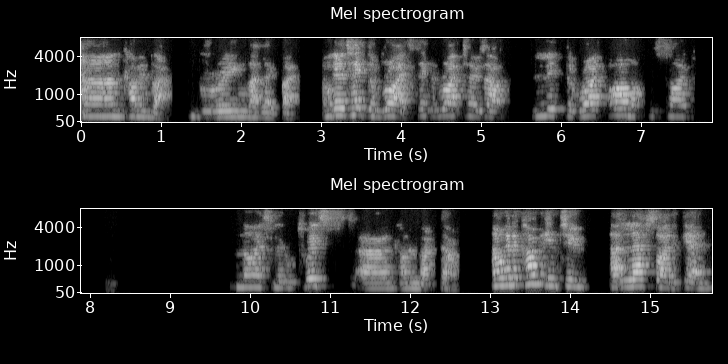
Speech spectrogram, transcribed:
And coming back. Bring that leg back. And we're going to take the right, take the right toes out, lift the right arm up this time. Nice little twist and coming back down. Now we're going to come into that left side again.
